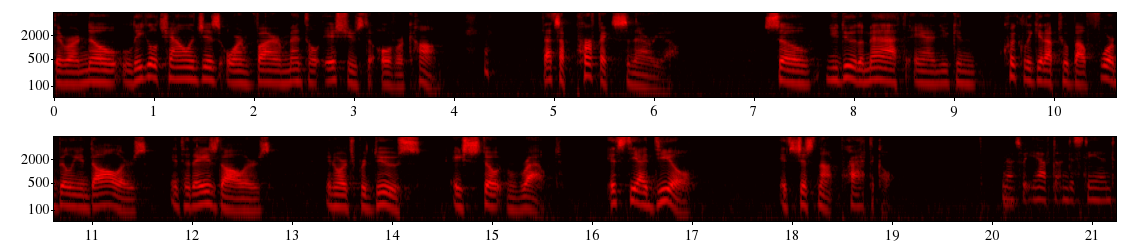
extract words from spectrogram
there are no legal challenges or environmental issues to overcome. That's a perfect scenario. So you do the math and you can quickly get up to about $4 billion in today's dollars in order to produce a Stoughton route. It's the ideal, it's just not practical. And that's what you have to understand.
